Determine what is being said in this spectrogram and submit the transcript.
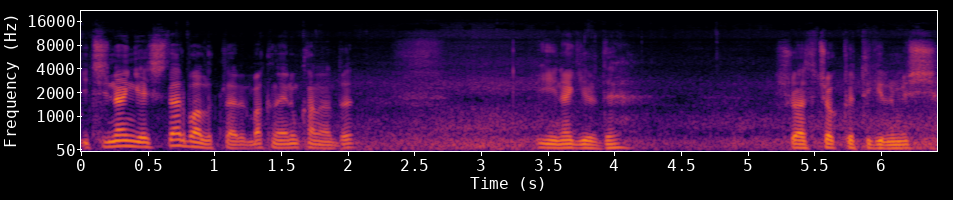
içinden geçtiler balıkların. Bakın elim kanadı. Yine girdi. Şurası çok kötü girmiş.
